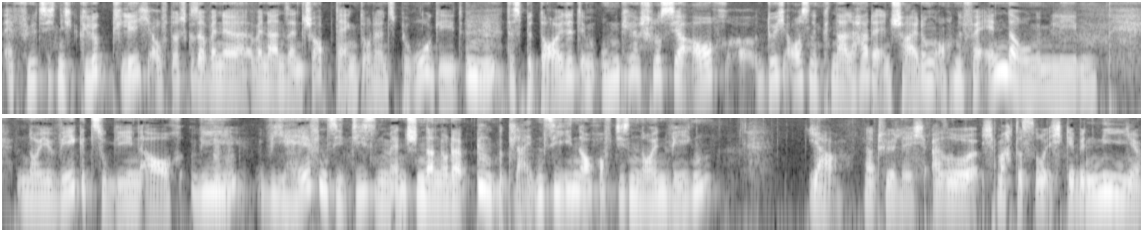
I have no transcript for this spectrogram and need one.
er fühlt sich nicht glücklich, auf Deutsch gesagt, wenn er, wenn er an seinen Job denkt oder ins Büro geht, mhm. das bedeutet im Umkehrschluss ja auch äh, durchaus eine knallharte Entscheidung, auch eine Veränderung im Leben, neue Wege zu gehen auch. Wie, mhm. wie helfen Sie diesen Menschen dann oder begleiten Sie ihn auch auf diesen neuen Wegen? Ja, natürlich. Also ich mache das so, ich gebe nie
